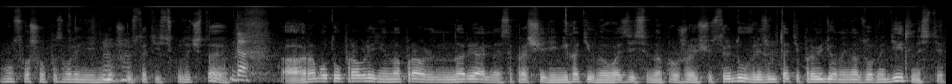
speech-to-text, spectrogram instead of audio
А, ну, с вашего позволения, небольшую угу. статистику зачитаю. Да. А, работа управления направлена на реальное сокращение негативного воздействия на окружающую среду. В результате проведенной надзорной деятельности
